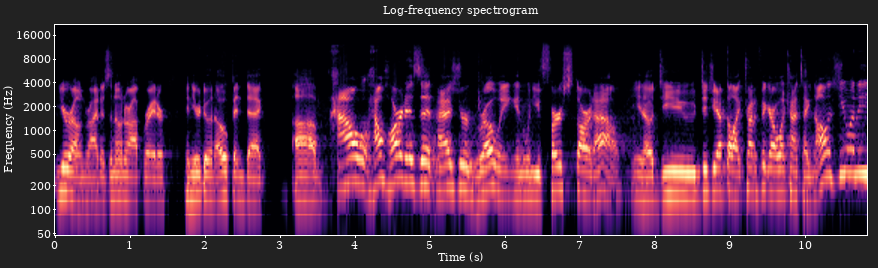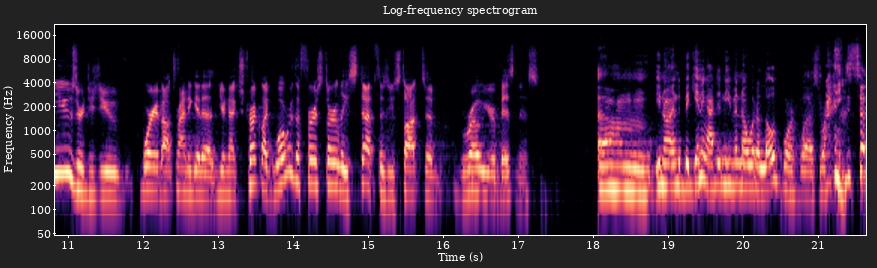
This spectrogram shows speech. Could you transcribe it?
your own, right, as an owner operator, and you're doing open deck. Um, how how hard is it as you're growing and when you first start out? You know, do you did you have to like try to figure out what kind of technology you want to use, or did you worry about trying to get a, your next truck? Like, what were the first early steps as you start to grow your business? Um, you know, in the beginning, I didn't even know what a load board was, right? so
